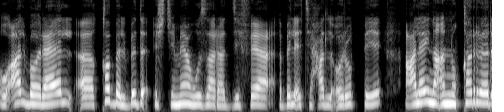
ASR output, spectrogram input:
وقال بوريل آه، قبل بدء اجتماع وزراء الدفاع بالاتحاد الأوروبي علينا أن نقرر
